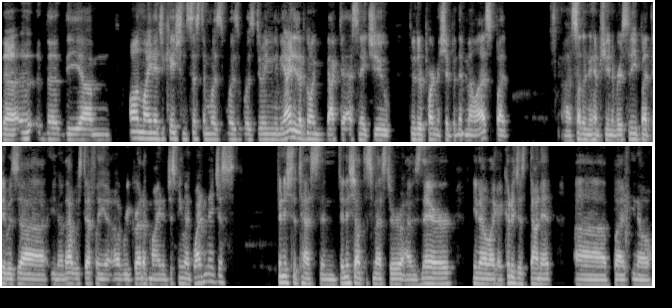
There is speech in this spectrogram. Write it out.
the the the um, online education system was was was doing to me. I ended up going back to snhu through their partnership with mls but uh, Southern New Hampshire University. But it was, uh, you know, that was definitely a, a, regret of mine of just being like, why didn't I just finish the test and finish out the semester? I was there, you know, like I could have just done it. Uh, but you know,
